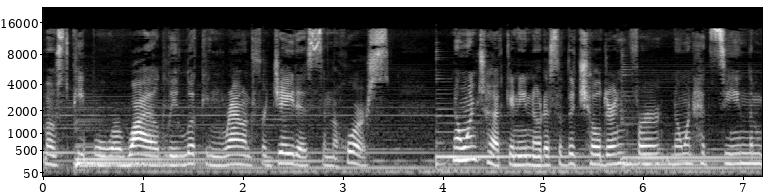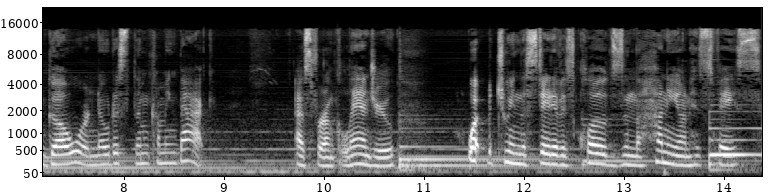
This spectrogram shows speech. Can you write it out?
Most people were wildly looking round for Jadis and the horse. No one took any notice of the children, for no one had seen them go or noticed them coming back. As for Uncle Andrew, what between the state of his clothes and the honey on his face,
